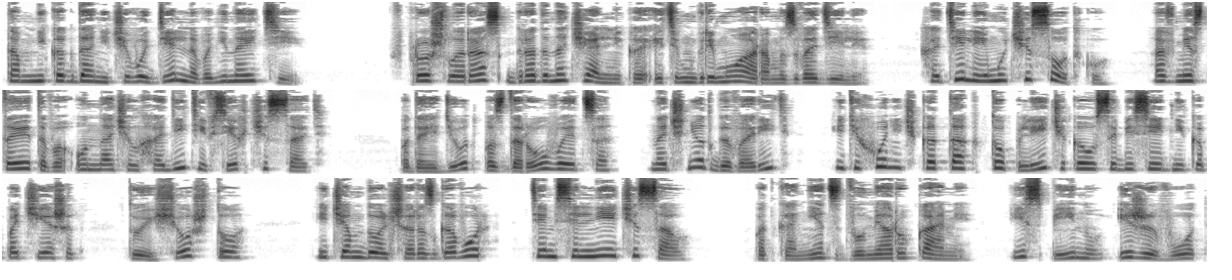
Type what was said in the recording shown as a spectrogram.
Там никогда ничего дельного не найти. В прошлый раз градоначальника этим гримуаром изводили. Хотели ему чесотку, а вместо этого он начал ходить и всех чесать. Подойдет, поздоровается, начнет говорить, и тихонечко так то плечико у собеседника почешет, то еще что. И чем дольше разговор, тем сильнее чесал. Под конец двумя руками. И спину, и живот.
